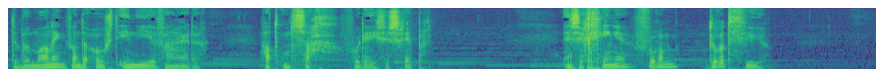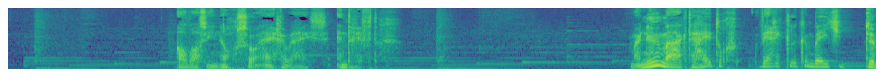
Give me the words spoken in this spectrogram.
de bemanning van de Oost-Indiëvaarder had ontzag voor deze schipper. En ze gingen voor hem door het vuur. Al was hij nog zo eigenwijs en driftig. Maar nu maakte hij toch werkelijk een beetje te.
